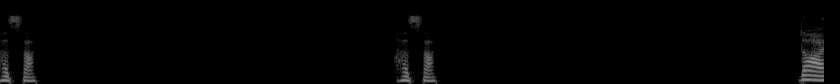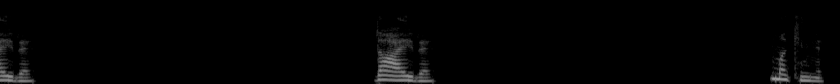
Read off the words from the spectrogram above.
hasat hasat daire daire makine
